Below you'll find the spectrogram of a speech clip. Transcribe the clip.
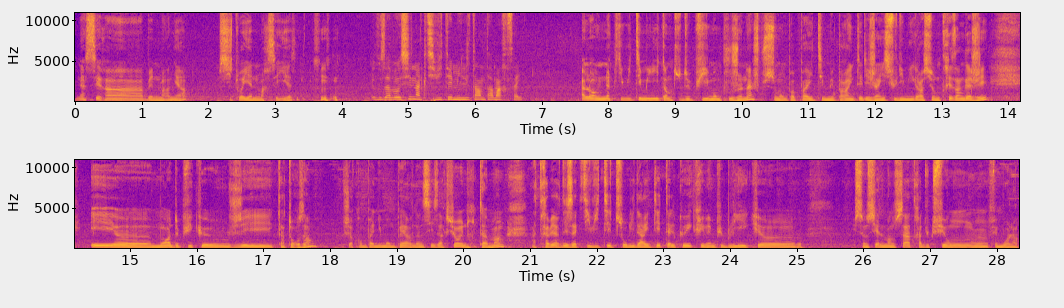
Nassera Benmarnia, citoyenne marseillaise. Vous avez aussi une activité militante à Marseille alors une activité militante depuis mon plus jeune âge, puisque mon papa était, mes parents étaient des gens issus d'immigration très engagés. Et euh, moi, depuis que j'ai 14 ans, j'accompagnais mon père dans ses actions et notamment à travers des activités de solidarité telles que écrivain public, euh, essentiellement ça, traduction. Euh, enfin voilà,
